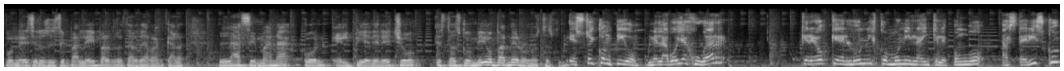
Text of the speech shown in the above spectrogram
ponérselos este parlay para tratar de arrancar la semana con el pie derecho. ¿Estás conmigo, partner, o no estás conmigo? Estoy contigo. Me la voy a jugar. Creo que el único money line que le pongo asterisco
